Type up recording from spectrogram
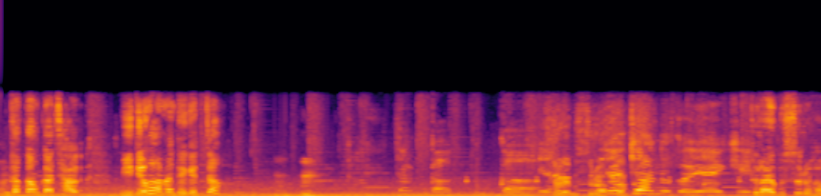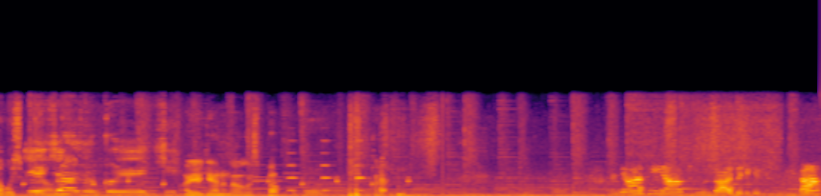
감자깡까 자 미디엄 하면 되겠죠? 응, 깎아. 드라이브 스루 할까? 얘기하는 거 얘기. 드라이브 스루 하고 싶대요. 얘기하는 거 얘기. 아 얘기하는 거 하고 싶어? 그래 안녕하세요. 주문 도와드리겠습니다.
